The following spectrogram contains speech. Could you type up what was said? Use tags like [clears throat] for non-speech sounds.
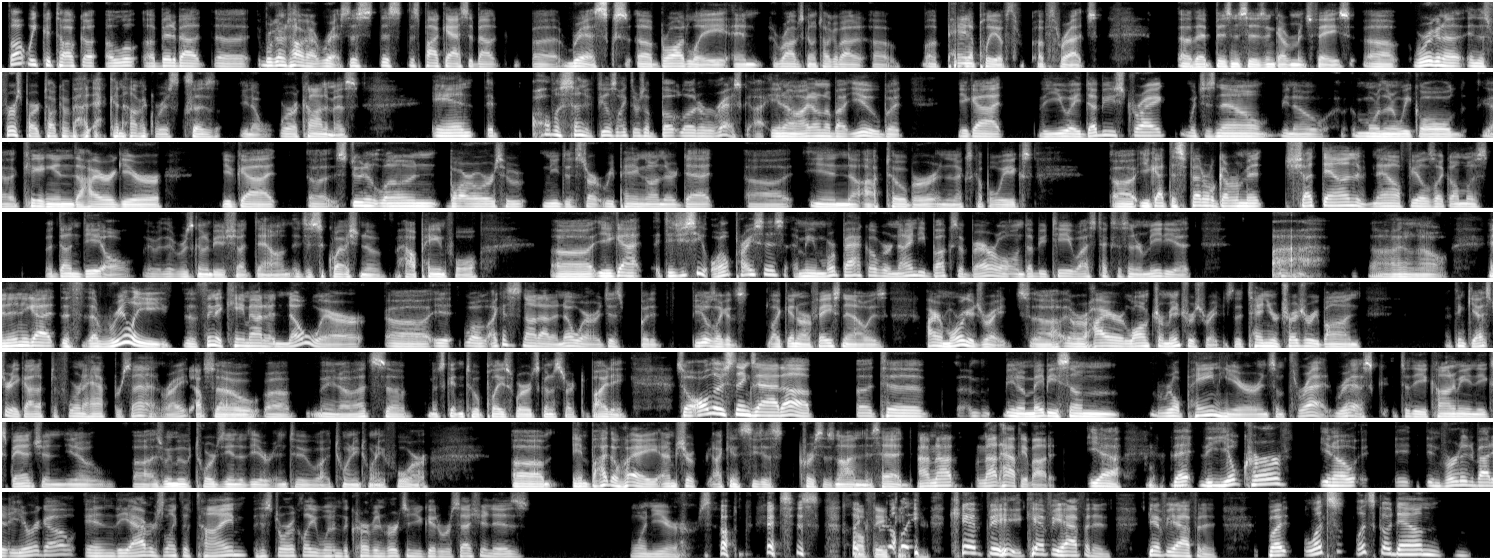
thought we could talk a, a little a bit about. Uh, we're going to talk about risks. This this this podcast is about uh, risks uh, broadly, and Rob's going to talk about a, a panoply of th- of threats. Uh, that businesses and governments face. Uh, we're going to, in this first part, talk about [laughs] economic risks as, you know, we're economists. And it, all of a sudden, it feels like there's a boatload of risk. I, you know, I don't know about you, but you got the UAW strike, which is now, you know, more than a week old, uh, kicking into higher gear. You've got uh, student loan borrowers who need to start repaying on their debt uh, in October in the next couple weeks. Uh, you got this federal government shutdown. It now feels like almost a done deal. There was going to be a shutdown. It's just a question of how painful. Uh, you got. Did you see oil prices? I mean, we're back over ninety bucks a barrel on WT West Texas Intermediate. Ah, I don't know. And then you got the the really the thing that came out of nowhere. Uh, it well, I guess it's not out of nowhere. It just, but it feels like it's like in our face now. Is higher mortgage rates uh, or higher long-term interest rates. The 10-year treasury bond, I think yesterday got up to four and a half percent, right? Yep. So uh, you know that's uh, it's getting to a place where it's going to start to biting. So all those things add up uh, to um, you know maybe some real pain here and some threat risk to the economy and the expansion. You know uh, as we move towards the end of the year into uh, 2024. Um, and by the way, I'm sure I can see this. Cris is nodding his head. I'm not I'm not happy about it. Yeah, that the yield curve, you know, it inverted about a year ago, and the average length of time historically when the curve inverts and you get a recession is one year. [laughs] So it's just like 12 to 18 really can't be, can't be happening, can't be happening. But let's let's go down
